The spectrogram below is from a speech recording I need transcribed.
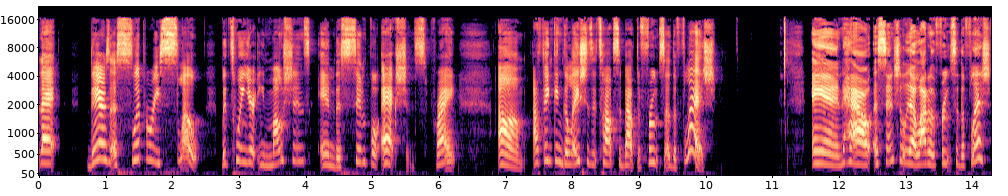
that there's a slippery slope between your emotions and the sinful actions, right? Um, I think in Galatians it talks about the fruits of the flesh and how essentially a lot of the fruits of the flesh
